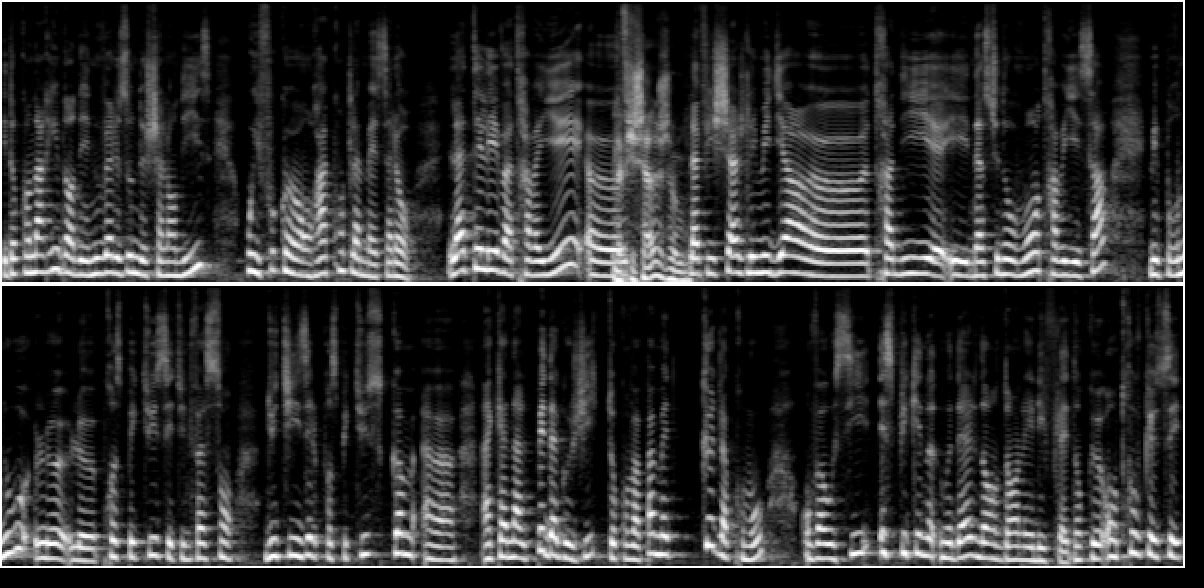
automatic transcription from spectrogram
Et donc, on arrive dans des nouvelles zones de chalandise où il faut qu'on raconte la messe. Alors, la télé va travailler. euh, L'affichage L'affichage, les médias euh, tradis et nationaux vont travailler ça. Mais pour nous, le, le prospectus, c'est une façon d'utiliser le prospectus comme euh, un canal pédagogique. Donc, on va pas mettre que de la promo, on va aussi expliquer notre modèle dans, dans les leaflets. Donc, euh, on trouve que c'est,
